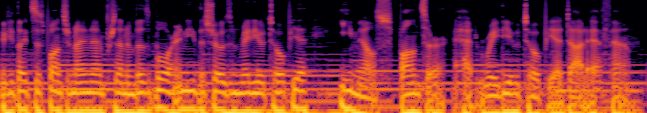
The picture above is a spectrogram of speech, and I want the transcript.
If you'd like to sponsor 99% Invisible or any of the shows in Radiotopia, email sponsor at radiotopia.fm.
